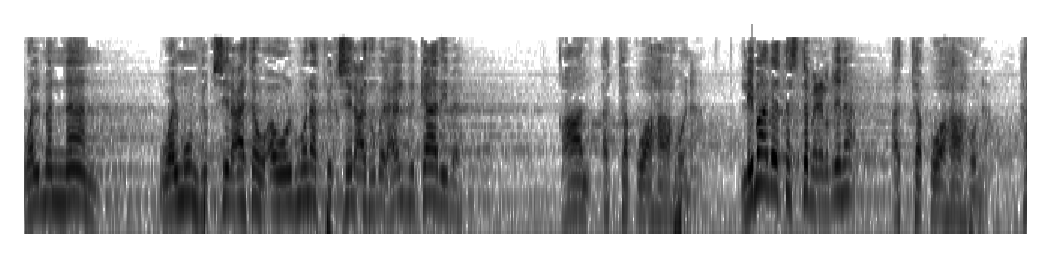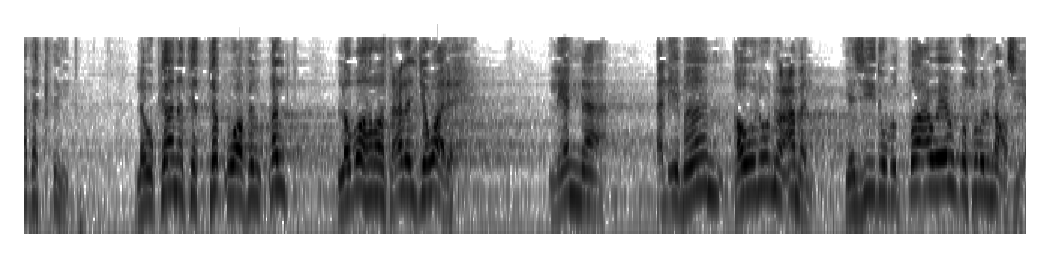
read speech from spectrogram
والمنان والمنفق سلعته أو المنفق سلعته بالحلف الكاذبة. قال التقوى ها هنا. لماذا تستمع الغنى؟ التقوى ها هنا. هذا كذب. لو كانت التقوى في القلب لظهرت على الجوارح لأن الإيمان قول وعمل يزيد بالطاعة وينقص بالمعصية.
